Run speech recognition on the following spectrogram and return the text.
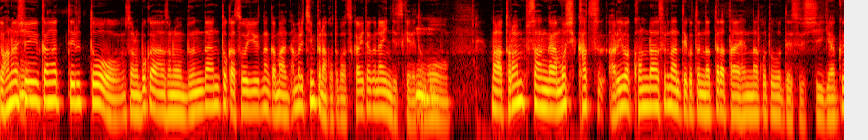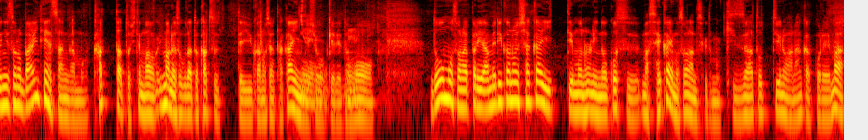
お話伺ってると、うん、その僕はその分断とかそういうなんかまああんまり陳腐な言葉を使いたくないんですけれども、うんまあ、トランプさんがもし勝つあるいは混乱するなんていうことになったら大変なことですし逆にそのバイデンさんがもう勝ったとしても、今の予測だと勝つっていう可能性は高いんでしょうけれども、どうもそのやっぱりアメリカの社会っていうものに残す、まあ、世界もそうなんですけども傷跡っていうのはなんかこれまあ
